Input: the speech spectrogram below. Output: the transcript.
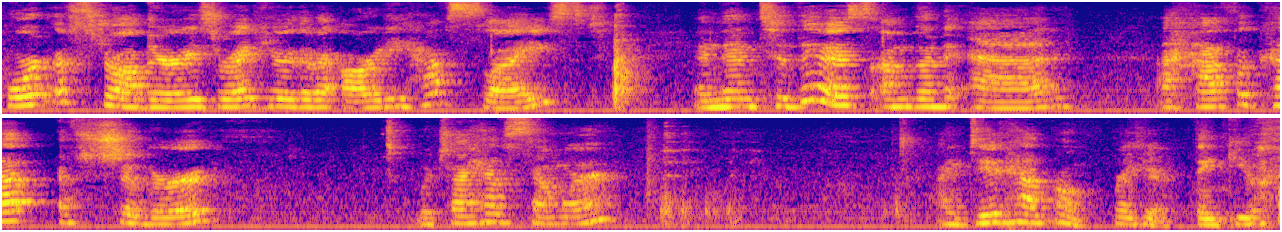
quart of strawberries right here that I already have sliced. And then to this, I'm going to add a half a cup of sugar, which I have somewhere. I did have, oh, right here, thank you.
